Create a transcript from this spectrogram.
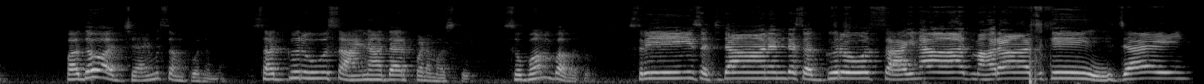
పదో అధ్యాయము సంపూర్ణము. సద్గురు సాయినాథార్పణమస్తు. శుభం భవతు. శ్రీ సచిదానంద సద్గురు సాయినాథ్ మహారాజ్కి జై.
